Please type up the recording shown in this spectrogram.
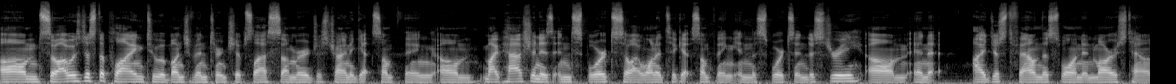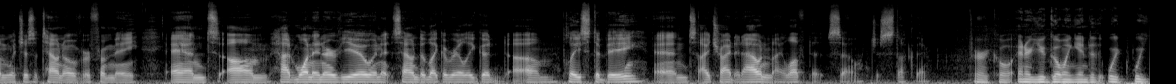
Um, so I was just applying to a bunch of internships last summer, just trying to get something. Um, my passion is in sports, so I wanted to get something in the sports industry. Um, and I just found this one in Morristown, which is a town over from me, and um, had one interview, and it sounded like a really good um, place to be. And I tried it out, and I loved it, so just stuck there. Very cool. And are you going into the, we, we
